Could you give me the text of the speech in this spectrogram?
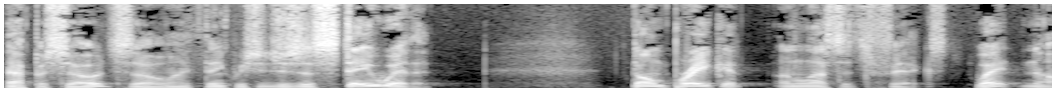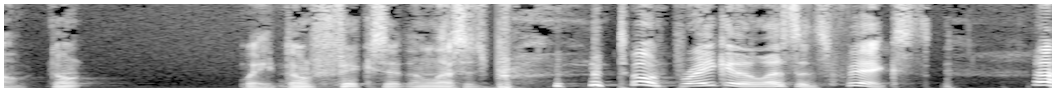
episodes, so I think we should just stay with it. Don't break it unless it's fixed. Wait, no. Don't wait, don't fix it unless it's don't break it unless it's fixed.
